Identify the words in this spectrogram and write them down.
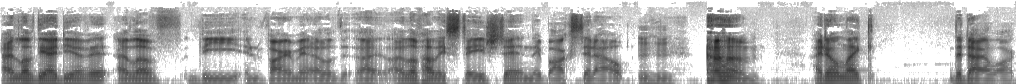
I love the idea of it. I love the environment. I love the, I, I love how they staged it and they boxed it out. Mm-hmm. I don't like the dialogue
